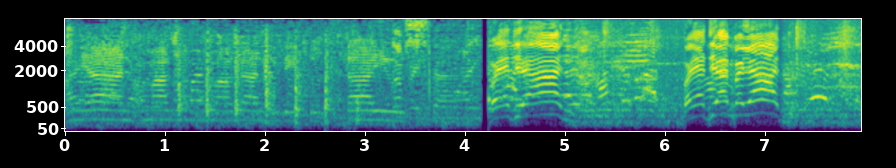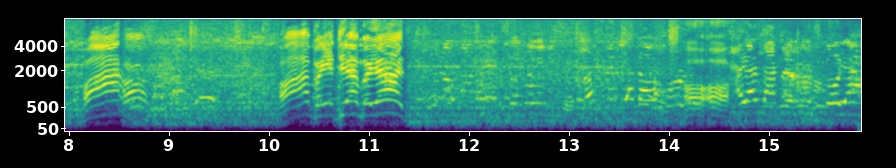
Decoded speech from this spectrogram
Ayan, umagang umaga, nandito tayo sa... Bayad yan! Bayad yan, bayad! Ha? Ha? Bayad yan, bayad! Oo. Ayan, masterpiece ko yan.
